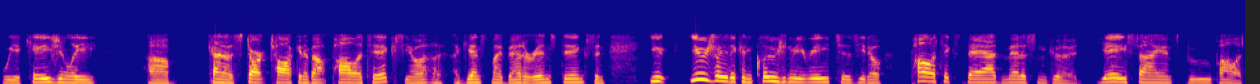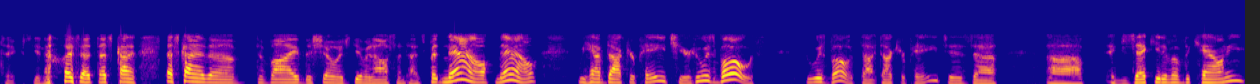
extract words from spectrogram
we occasionally uh, kind of start talking about politics, you know, against my better instincts, and you, usually the conclusion we reach is, you know, politics bad, medicine good. Yay science, boo politics. You know, that, that's kind of that's kind of the the vibe the show is giving off sometimes. But now now we have Dr. Page here, who is both. Who is both. Dr. Page is uh, uh, executive of the county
